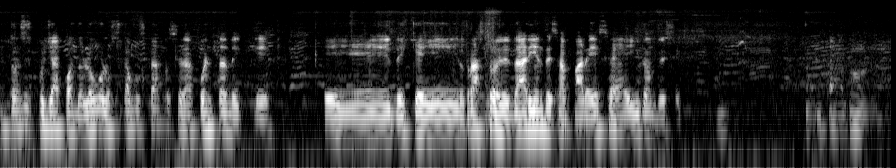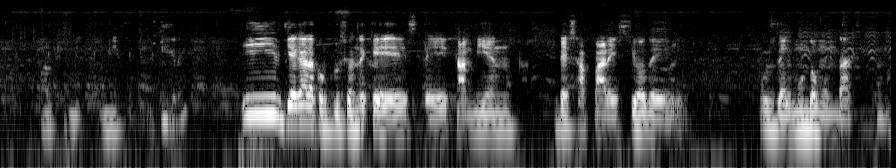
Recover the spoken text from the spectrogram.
Entonces pues ya cuando luego los está buscando se da cuenta de que eh, de que el rastro de Darien desaparece ahí donde se y llega a la conclusión de que este también desapareció de pues, del mundo mundano. ¿no?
